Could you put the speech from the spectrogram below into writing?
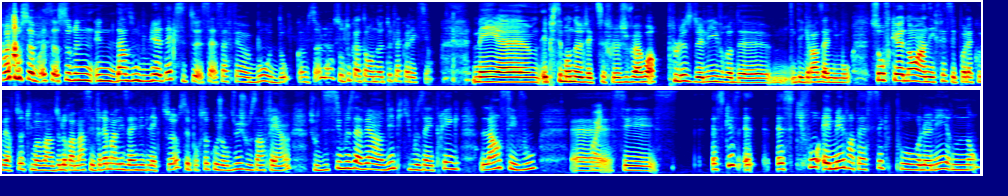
Moi, je trouve ça, sur une, une- dans une bibliothèque, c'est- tu- ça, ça fait un beau dos comme ça, là, surtout quand on a toute la collection. Mais, euh, et puis c'est mon objectif, là. je veux avoir plus de livres de, des grands animaux. Sauf que non, en effet, c'est pas la couverture qui m'a vendu le roman, c'est vraiment les avis de lecture. C'est pour ça qu'aujourd'hui, je vous en fais un. Je vous dis, si vous avez envie puis qui vous intrigue, lancez-vous. Euh, Oui. c'est est-ce que est-ce qu'il faut aimer le fantastique pour le lire? Non.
